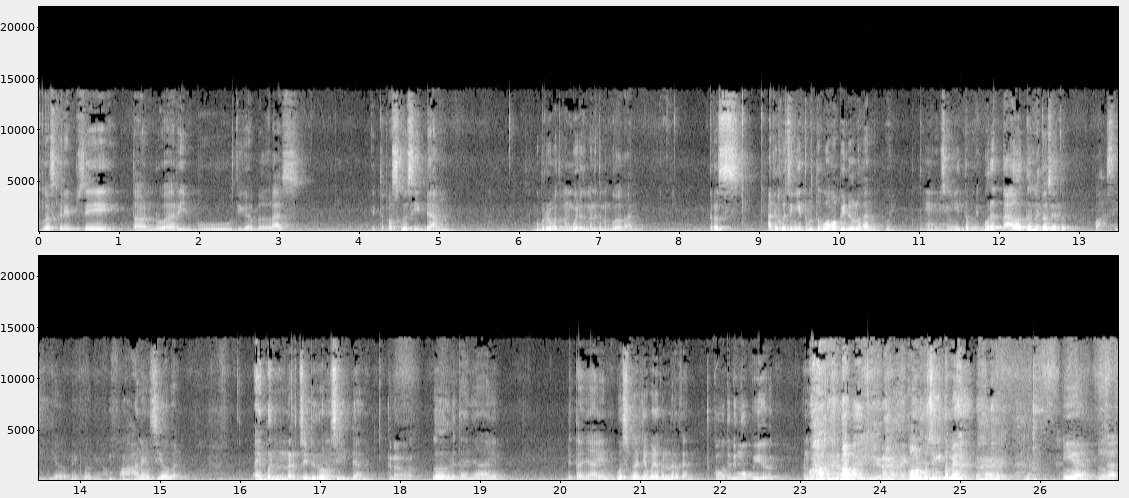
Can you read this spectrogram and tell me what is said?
Gue skripsi tahun 2013 itu pas gue sidang gue berdua temen gue dan teman-teman gue kan. Terus ada kucing hitam tuh gue ngopi dulu kan. Wih, ketemu kucing hitam nih. Gue udah tahu tuh mitos itu wah sial nih gue nih. Apaan yang sial ya? Eh bener cuy di ruang sidang. Kenapa? Gue ditanyain ditanyain gue sebenarnya jawabnya bener kan kamu tadi ngopi ya Enggak. Kamu lu kucing hitam ya? iya, enggak.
